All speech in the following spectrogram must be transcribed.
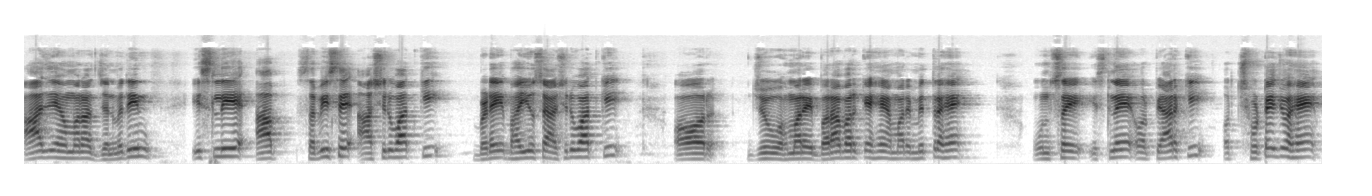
आज है हमारा जन्मदिन, इसलिए आप सभी से आशीर्वाद की, बड़े भाइयों से आशीर्वाद की, और जो हमारे बराबर के हैं, हमारे मित्र हैं, उनसे स्नेह और प्यार की, और छोटे जो हैं,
